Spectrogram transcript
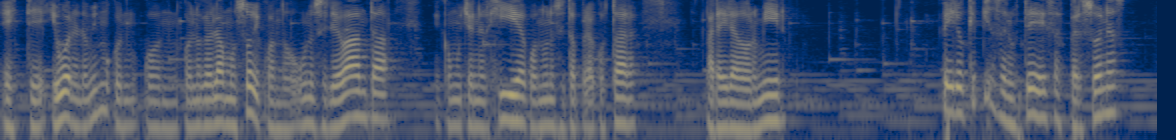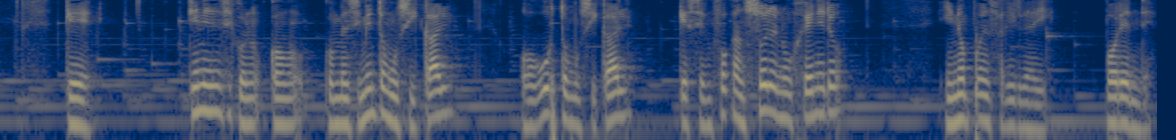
Este, y bueno, lo mismo con, lo que hablamos hoy, cuando uno se levanta eh, con mucha energía, cuando uno se está para acostar, para ir a dormir. Pero, ¿qué piensan ustedes esas personas que tienen ese convencimiento musical o gusto musical que se enfocan solo en un género y no pueden salir de ahí. Por ende,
